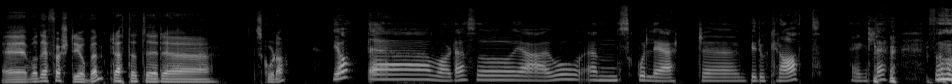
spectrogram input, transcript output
Var det første jobben rett etter skolen? Ja, det var det. Så jeg er jo en skolert eh, byråkrat, egentlig. Sånn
